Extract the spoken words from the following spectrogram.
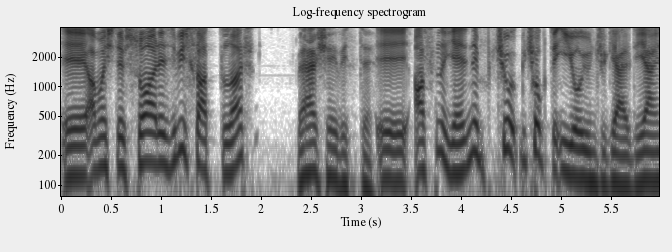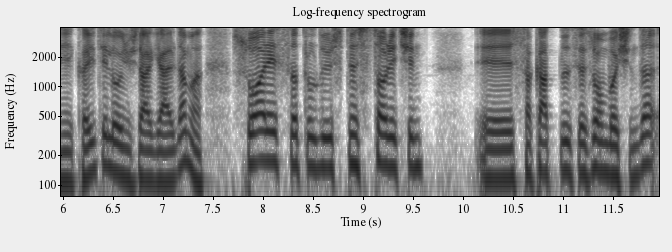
E, ama işte Suarez'i bir sattılar. Ve her şey bitti. Ee, aslında yerine birçok birçok da iyi oyuncu geldi. Yani kaliteli oyuncular geldi ama Suarez satıldı üstüne Sturridge'in e, sakatlığı sezon başında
